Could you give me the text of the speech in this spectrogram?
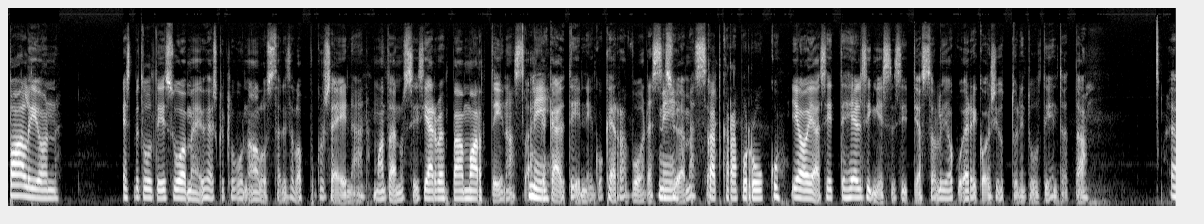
paljon. Ja sitten me tultiin Suomeen 90-luvun alussa, niin se loppui kuin seinään. Mä oon tainnut siis Järvenpään Marttiinassa Niin. ja käytiin niin kuin kerran vuodessa niin, syömässä. Katkarapuruukku. Joo, ja sitten Helsingissä, sit, jos oli joku erikoisjuttu, niin tultiin tota, öö,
